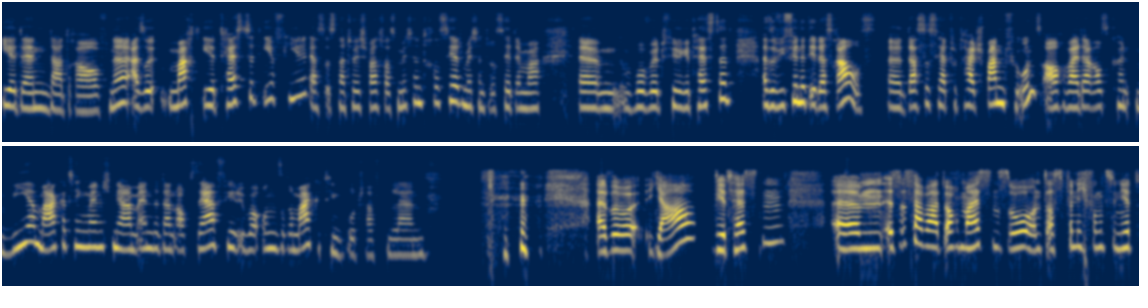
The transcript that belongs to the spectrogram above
ihr denn da drauf? Ne? Also macht ihr, testet ihr viel? Das ist natürlich was, was mich interessiert. Mich interessiert immer, ähm, wo wird viel getestet. Also wie findet ihr das raus? Äh, das ist ja total spannend für uns auch, weil daraus könnten wir Marketingmenschen ja am Ende dann auch sehr viel über unsere Marketingbotschaften lernen. Also ja, wir testen. Ähm, es ist aber doch meistens so, und das finde ich funktioniert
